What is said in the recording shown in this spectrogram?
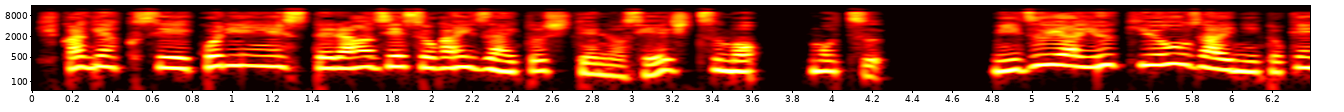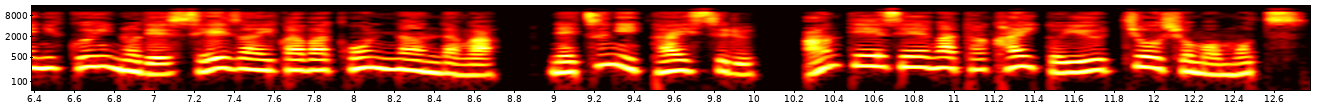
非可逆性コリンエステラーゼ阻害剤としての性質も持つ。水や有機溶剤に溶けにくいので製剤化は困難だが、熱に対する安定性が高いという長所も持つ。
